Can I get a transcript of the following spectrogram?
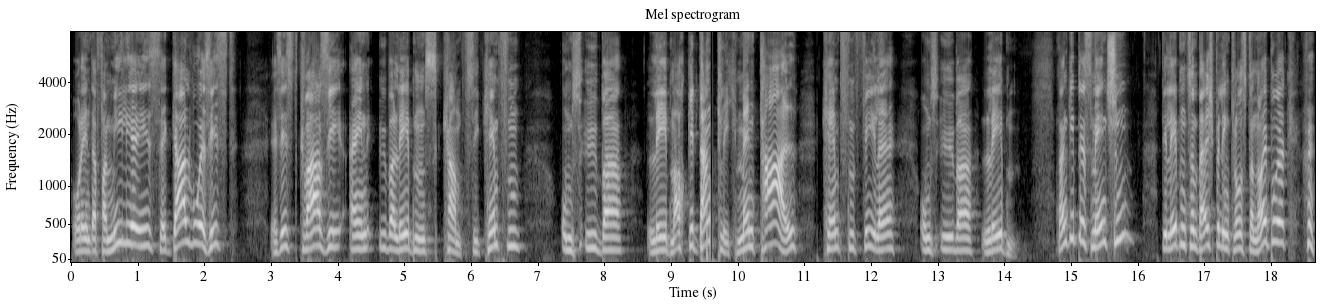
oder in der Familie ist, egal wo es ist, es ist quasi ein Überlebenskampf. Sie kämpfen ums Überleben. Auch gedanklich, mental kämpfen viele ums Überleben. Dann gibt es Menschen, die leben zum Beispiel in Klosterneuburg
